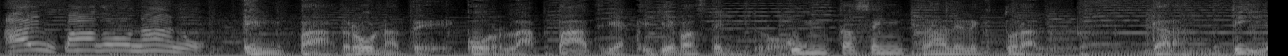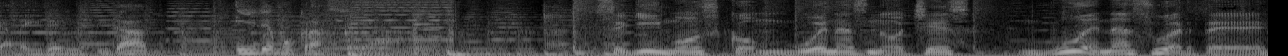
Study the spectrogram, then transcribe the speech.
a empadronarnos. Empadrónate por la patria que llevas dentro. Junta Central Electoral. Garantía de identidad y democracia. Seguimos con buenas noches, buena suerte.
